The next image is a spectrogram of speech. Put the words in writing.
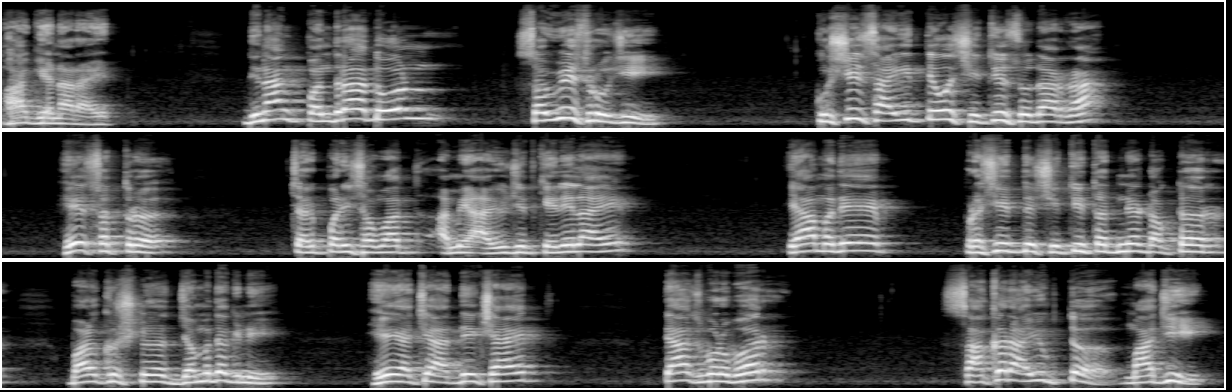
भाग घेणार आहेत. दिनांक पंधरा दोन सव्वीस रोजी कृषी साहित्य व शेती सुधारणा हे सत्र परिसंवाद आम्ही आयोजित केलेला आहे. यामध्ये प्रसिद्ध शेतीतज्ञ डॉक्टर बाळकृष्ण जमदग्नी हे याचे अध्यक्ष आहेत. त्याचबरोबर साखर आयुक्त माजी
